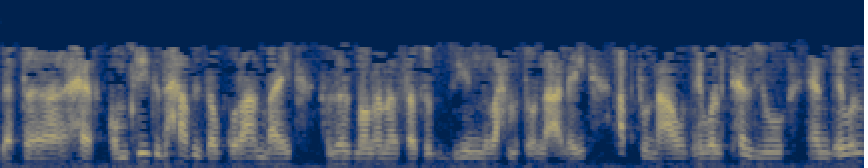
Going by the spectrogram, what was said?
that uh, have completed Hafiz of Quran by Hazrat Maulana Sadruddin Rahmatullah alayhi, up to now, they will tell you and they will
